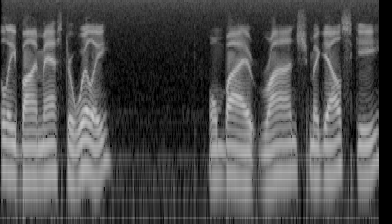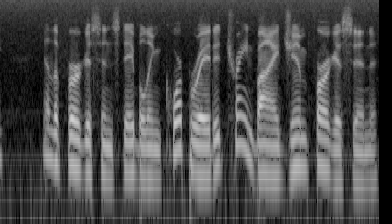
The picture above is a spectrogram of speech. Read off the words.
By Master Willie, owned by Ron Schmigalski, and the Ferguson Stable Incorporated, trained by Jim Ferguson,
